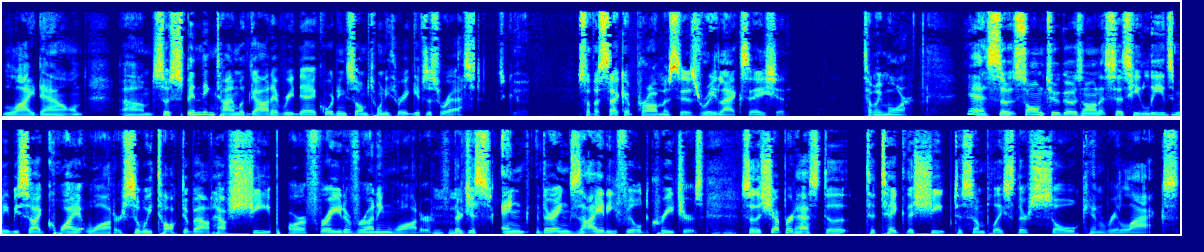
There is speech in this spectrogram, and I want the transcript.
lie down. Um, so spending time with God every day, according to Psalm 23, gives us rest. It's good. So the second promise is relaxation. Tell me more. Yeah, so Psalm 2 goes on. It says, He leads me beside quiet water. So we talked about how sheep are afraid of running water. They're just, ang- they're anxiety filled creatures. So the shepherd has to, to take the sheep to some place their soul can relax.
